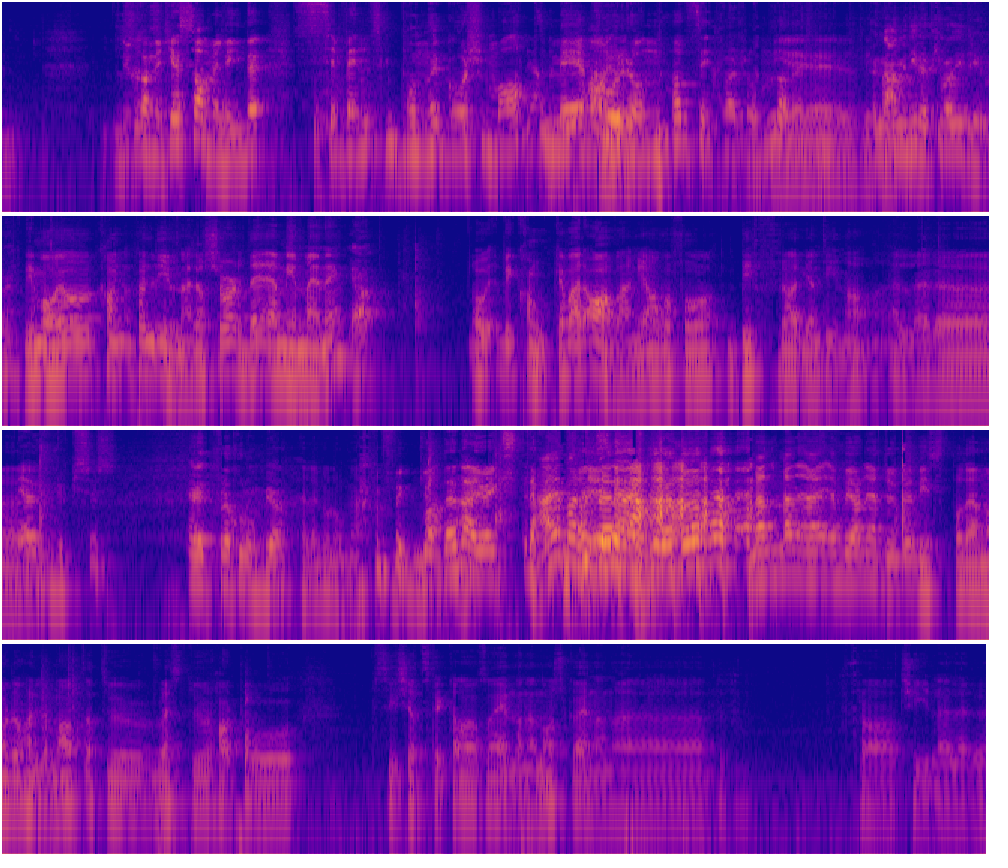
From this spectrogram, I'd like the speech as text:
Du kan ikke sammenligne svensk bondegårdsmat Ja, med koronasituasjonen. det vi, funker. vi, Nei, men de vet ikke hva de driver med. vi må jo kan, kan livnære oss sjøl. Det er min mening. Ja. Og vi kan ikke være avhengig av å få biff fra Argentina eller, Det eh, er jo luksus. Eller fra Colombia. eller Colombia. Den er jo ekstrem. Nei, bare, men, men eh, Bjørn, er du bevisst på det når du handler mat? At du, hvis du har to si kjøttstykka, da, så en er norsk og en er fra Chile eller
